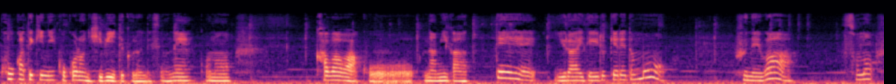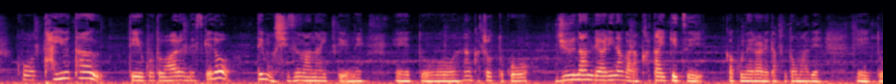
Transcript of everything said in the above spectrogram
効果的に心に響いてくるんですよね。この川はこう波があって揺らいでいるけれども船はそのこうたゆたうっていうことはあるんですけどでも沈まないっていうね。えっ、ー、となんかちょっとこう柔軟でありながら固い決意が込められたことまでえっ、ー、と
